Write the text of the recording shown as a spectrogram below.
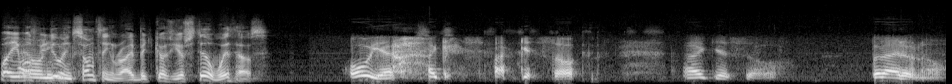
Well, you I must be doing something right because you're still with us. Oh yeah, I guess I guess so. I guess so, but I don't know.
